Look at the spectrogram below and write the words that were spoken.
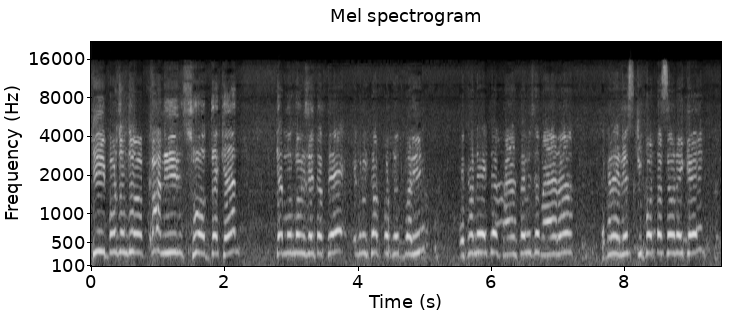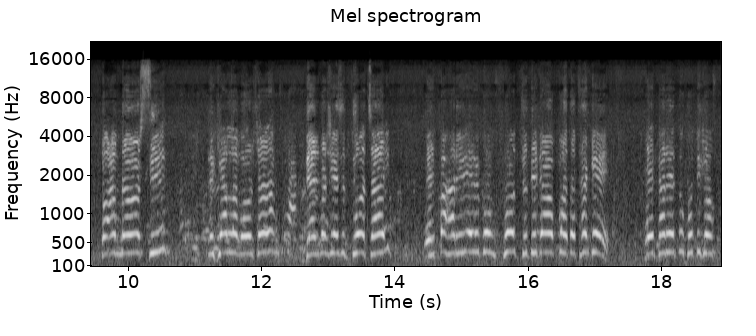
কি পর্যন্ত পানির স্রোত দেখেন? কেমন ভাবে যাইতেছে? এগুলো সব বসত বাড়ি। এখানে এই যে ফায়ার সার্ভিসের ভাইয়ারা এখানে রেস্কিউ করতেছে অনেকেই। তো আমরাও আসছি। দেখি আল্লাহ ভরসা। দেশবাসী আছে, দোয়া চাই। এই পাহাড়ের এরকম স্রোত যদি এটা অব্যাহত থাকে, এখানে তো ক্ষতিগ্রস্ত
